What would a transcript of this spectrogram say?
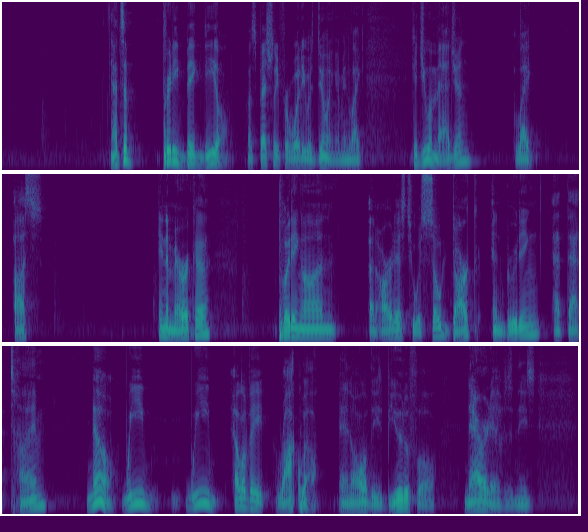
That's a pretty big deal, especially for what he was doing. I mean, like, could you imagine, like, us in America putting on an artist who was so dark and brooding at that time? No, we we elevate Rockwell and all of these beautiful narratives and these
